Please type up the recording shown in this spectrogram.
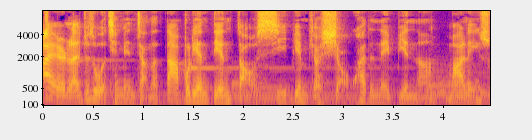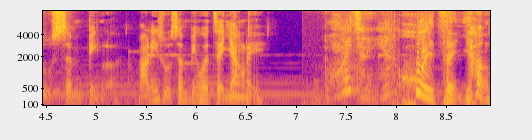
爱尔兰就是我前面讲的大不列颠岛西边比较小块的那边呢、马铃薯生病了。马铃薯生病会怎样嘞？不会怎样？会怎样？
